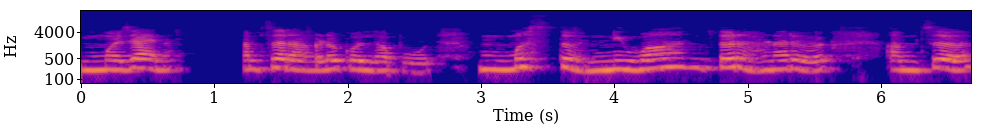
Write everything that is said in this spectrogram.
मजा आहे ना? आमचं रांगडं कोल्हापूर, मस्त निवांत राहणारं आमचं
